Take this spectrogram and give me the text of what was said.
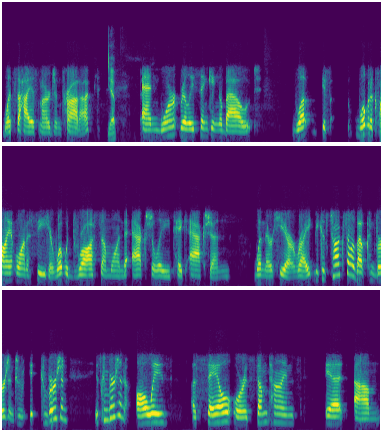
what's the highest margin product, Yep. and weren't really thinking about what if what would a client want to see here? What would draw someone to actually take action when they're here, right? Because talk some about conversion. Con- it, conversion is conversion always a sale, or is sometimes it um,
